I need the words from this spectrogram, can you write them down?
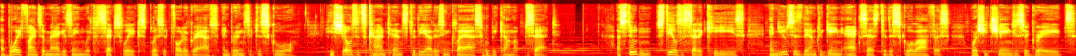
A boy finds a magazine with sexually explicit photographs and brings it to school. He shows its contents to the others in class who become upset. A student steals a set of keys and uses them to gain access to the school office where she changes her grades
